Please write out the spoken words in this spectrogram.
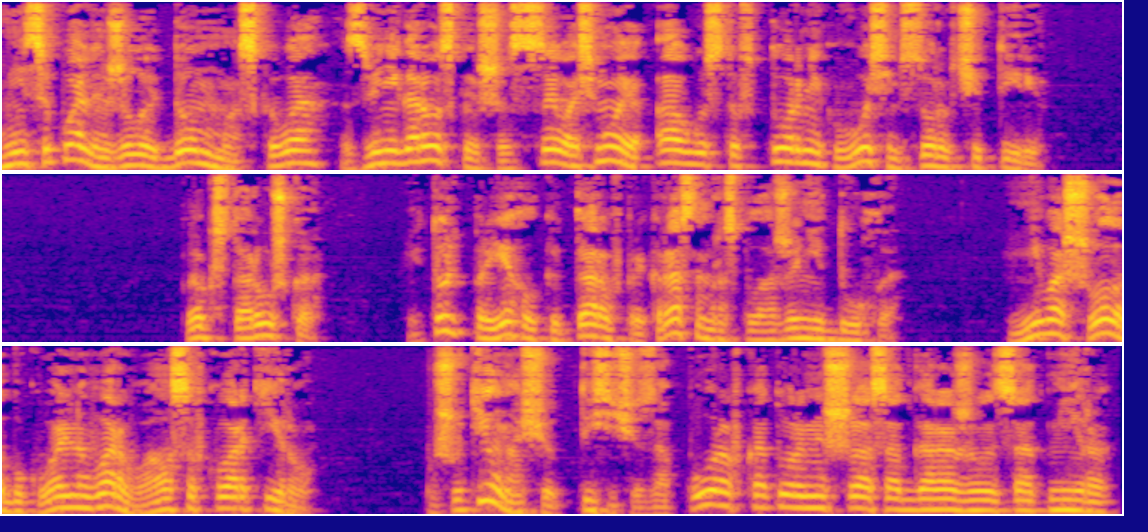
Муниципальный жилой дом Москва, Звенигородское шоссе, 8 августа, вторник, 8.44. Как старушка. И только приехал к Итару в прекрасном расположении духа. Не вошел, а буквально ворвался в квартиру. Пошутил насчет тысячи запоров, которыми Шаса отгораживается от мира,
